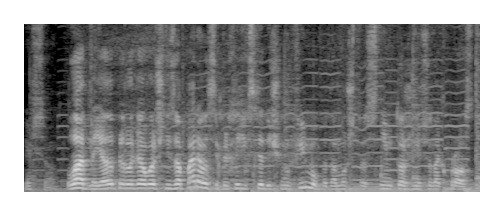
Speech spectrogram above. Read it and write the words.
И все. Ладно, я предлагаю больше не запариваться и переходить к следующему фильму, потому что с ним тоже не все так просто.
